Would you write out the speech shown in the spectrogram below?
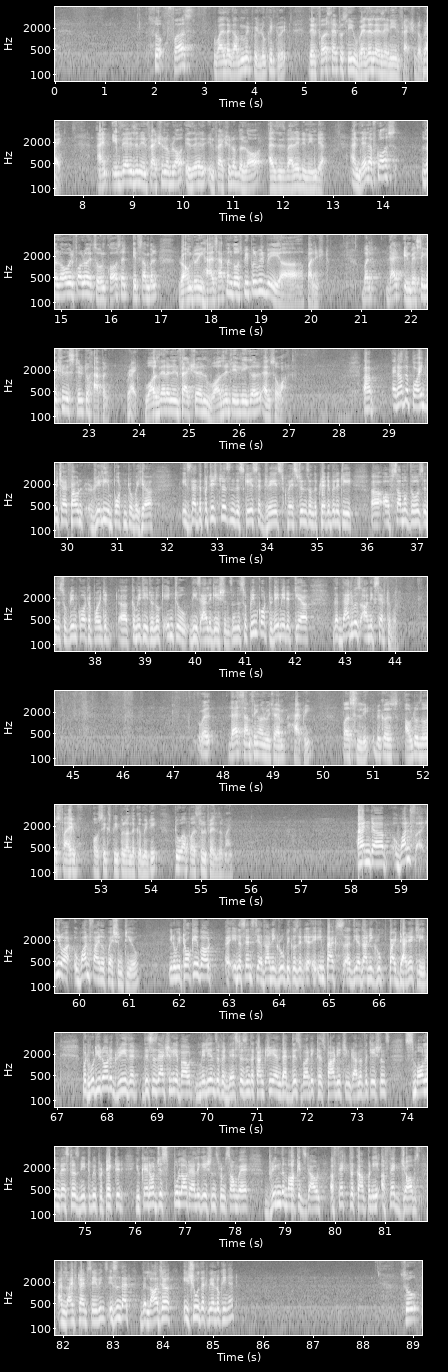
so first, while the government will look into it, they'll first have to see whether there's any infraction of right. law. And if there is an infraction of law, is there infraction of the law as is valid in India? And then, of course, the law will follow its own course. And if some wrongdoing has happened, those people will be uh, punished. But that investigation is still to happen. Right. Was there an infraction? Was it illegal? And so on. Uh, another point which I found really important over here is that the petitioners in this case had raised questions on the credibility uh, of some of those in the Supreme Court appointed uh, committee to look into these allegations. And the Supreme Court today made it clear that that was unacceptable. Well, that's something on which I'm happy personally because out of those five or six people on the committee, two are personal friends of mine. And uh, one, you know, one final question to you. You know, we're talking about, uh, in a sense, the Adani Group because it, it impacts uh, the Adani Group quite directly. But would you not agree that this is actually about millions of investors in the country and that this verdict has far reaching ramifications? Small investors need to be protected. You cannot just pull out allegations from somewhere, bring the markets down, affect the company, affect jobs and lifetime savings. Isn't that the larger issue that we are looking at? So,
